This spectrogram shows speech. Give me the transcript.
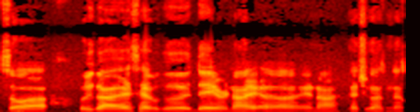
So, uh, we guys have a good day or night, uh, and uh, catch you guys next.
